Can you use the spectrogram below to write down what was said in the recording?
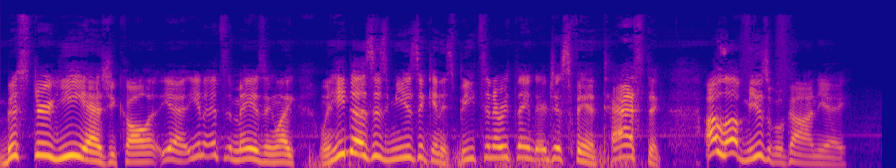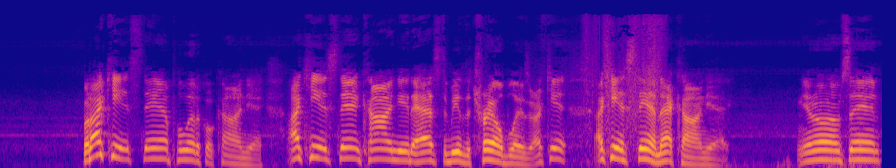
Mr. Yee, as you call it. Yeah, you know, it's amazing. Like, when he does his music and his beats and everything, they're just fantastic. I love musical Kanye. But I can't stand political Kanye. I can't stand Kanye that has to be the trailblazer. I can't I can't stand that Kanye. You know what I'm saying?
